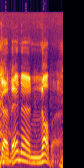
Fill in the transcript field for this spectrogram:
Cadena Nova.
